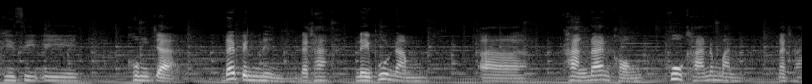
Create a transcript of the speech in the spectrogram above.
PCE คงจะได้เป็นหนึ่งนะคะในผู้นำทางด้านของผู้ค้าน้ำมันนะคะ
